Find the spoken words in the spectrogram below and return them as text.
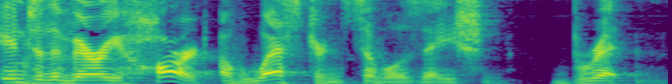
into the very heart of Western civilization. Britain.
